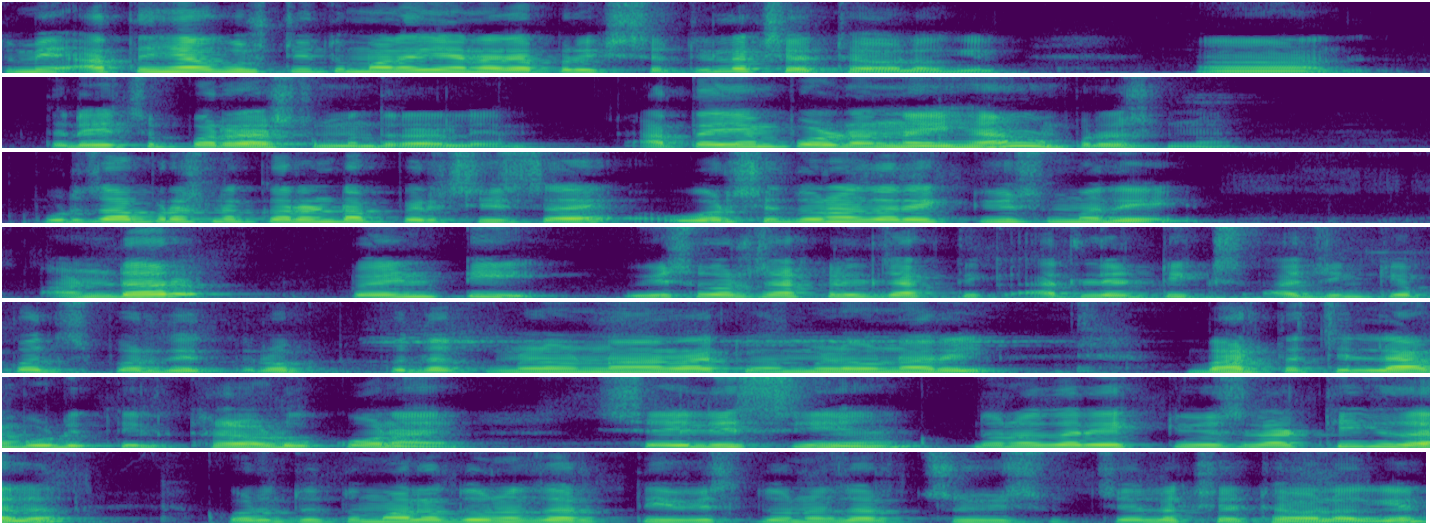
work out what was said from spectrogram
तुम्ही आता ह्या गोष्टी तुम्हाला येणाऱ्या परीक्षेसाठी लक्षात ठेवावं लागेल. तर ह्याचं परराष्ट्र मंत्रालय. आता इम्पॉर्टंट नाही हा प्रश्न. पुढचा प्रश्न करंट अफेअर्सचा आहे. वर्ष दोन हजार एकवीसमध्ये अंडर ट्वेंटी वीस वर्षाखालील जागतिक ॲथलेटिक्स अजिंक्यपद स्पर्धेत रौप्य पदक मिळवणारा किंवा मिळवणारे भारताचे लांब उडीतील खेळाडू कोण आहे? शैली सिंह दोन हजार एकवीसला ठीक झालं परंतु तुम्हाला दोन हजार तेवीस दोन हजार चोवीसचे लक्षात ठेवावं लागेल.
